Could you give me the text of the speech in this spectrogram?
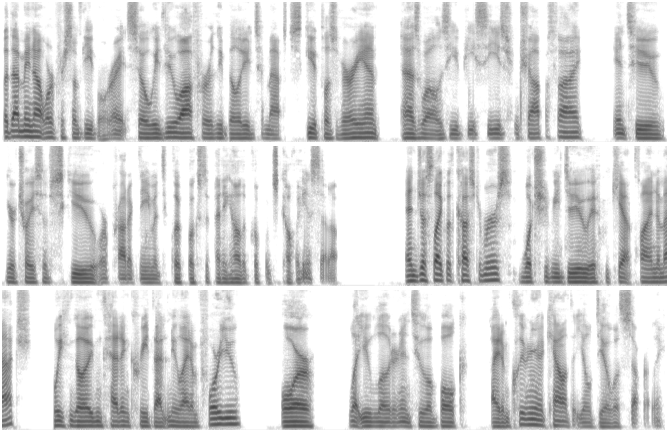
but that may not work for some people, right? So we do offer the ability to map SKU plus variant as well as UPCs from Shopify into your choice of SKU or product name into QuickBooks, depending how the QuickBooks company is set up. And just like with customers, what should we do if we can't find a match? We can go ahead and create that new item for you or let you load it into a bulk item clearing account that you'll deal with separately.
